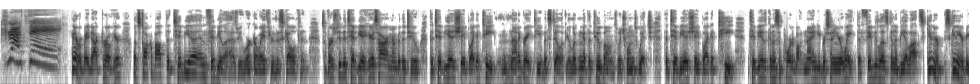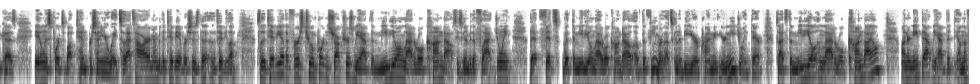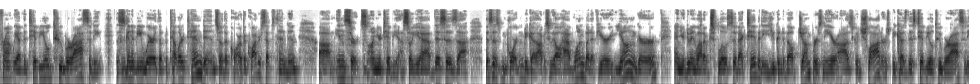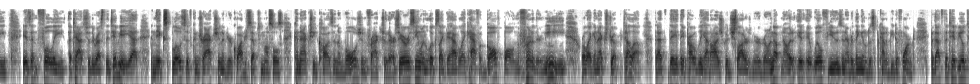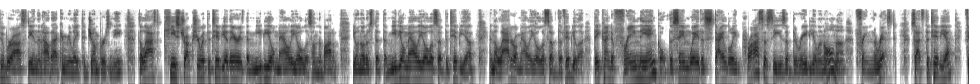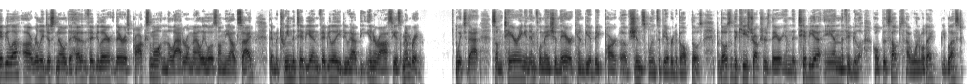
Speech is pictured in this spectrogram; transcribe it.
Trust it! Hey everybody, Dr. O here. Let's talk about the tibia and fibula as we work our way through the skeleton. So first through the tibia, here's how I remember the two. The tibia is shaped like a T. Not a great T, but still, if you're looking at the two bones, which one's which? The tibia is shaped like a T. Tibia is going to support about 90% of your weight. The fibula is going to be a lot skinnier, skinnier because it only supports about 10% of your weight. So that's how I remember the tibia versus the, the fibula. So the tibia, the first two important structures, we have the medial and lateral condyles. He's going to be the flat joint that fits with the medial and lateral condyle of the femur. That's going to be your primary, your knee joint there. So that's the medial and lateral condyle. Underneath that, we have the on the front we have the tibial tuberosity. This is going to be where the patellar tendon, so the or the quadriceps tendon, um, inserts on your tibia. So you have this is uh, this is important because obviously we all have one. But if you're younger and you're doing a lot of explosive activities, you can develop jumper's knee or Osgood Schlatters because this tibial tuberosity isn't fully attached to the rest of the tibia yet, and the explosive contraction of your quadriceps muscles can actually cause an avulsion fracture there. So you ever seen one that looks like they have like half a golf ball in the front of their knee or like an extra patella, that they, they probably had Osgood Schlatters when they were growing up. Now it, it, it will fuse and everything, it'll just kind of be deformed. But that's the tibial tuberosity and then how that can relate to jumper's knee. The last key structure with the tibia there is the medial malleolus on the bottom. You'll notice that the medial malleolus of the tibia and the lateral malleolus of the fibula, they kind of frame the ankle the same way the styloid processes of the radial and ulna frame the wrist. So that's the tibia. Fibula, uh, really just know the head of the fibula there is proximal and then the lateral malleolus on the outside. Then between the tibia and fibula you do have the interosseous membrane which that some tearing and inflammation there can be a big part of shin splints if you ever develop those. But those are the key structures there in the tibia and the fibula. Hope this helps. Have a wonderful day. Be blessed.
